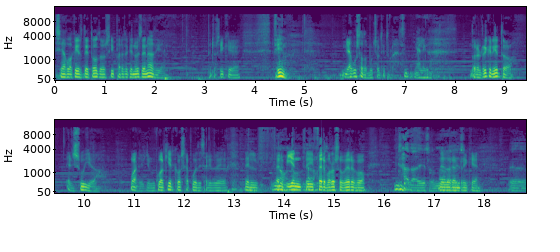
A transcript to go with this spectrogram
ese agua que es de todos y parece que no es de nadie. Pero sí que... En fin, me ha gustado mucho el titular. Me alegro. Don Enrique Nieto, el suyo. Bueno, cualquier cosa puede salir de- del No, ferviente no, y fervoroso verbo Nada de eso. de nada don de eso. Enrique. Eh,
